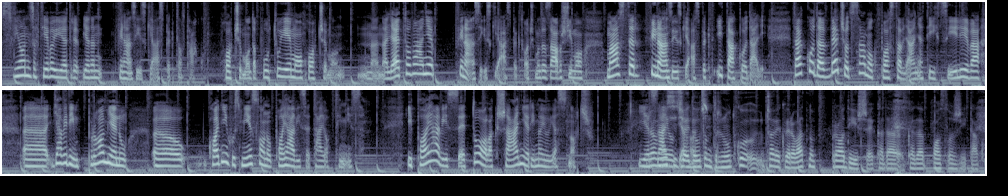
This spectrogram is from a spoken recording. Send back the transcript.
svi oni zahtijevaju jedan finansijski aspekt, ali tako? Hoćemo da putujemo, hoćemo na, na ljetovanje, finansijski aspekt. Hoćemo da završimo master, finansijski aspekt i tako dalje. Tako da već od samog postavljanja tih ciljeva uh, ja vidim promjenu uh, kod njih u smislu ono pojavi se taj optimizam i pojavi se to olakšanje jer imaju jasnoću. Jer no, znaju gdje da u tom trenutku čovjek vjerovatno prodiše kada, kada posloži tako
